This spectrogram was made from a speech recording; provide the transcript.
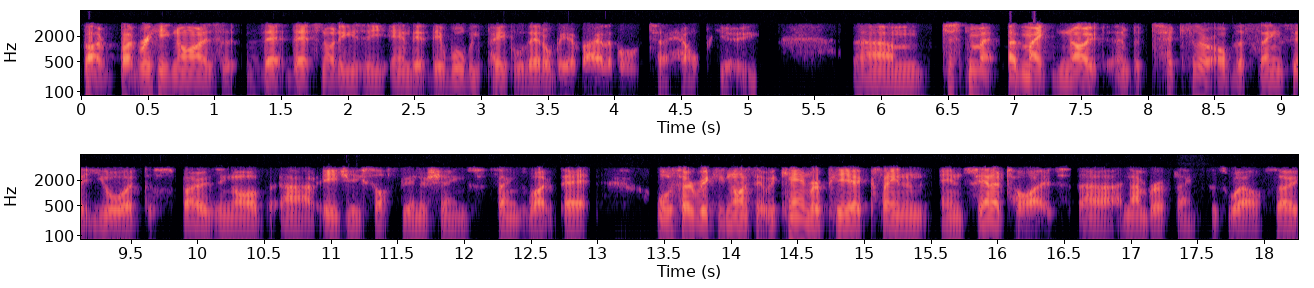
but but recognise that that's not easy, and that there will be people that will be available to help you. Um, just ma- uh, make note in particular of the things that you're disposing of, uh, e.g., soft furnishings, things like that. Also, recognise that we can repair, clean, and, and sanitise uh, a number of things as well. So,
